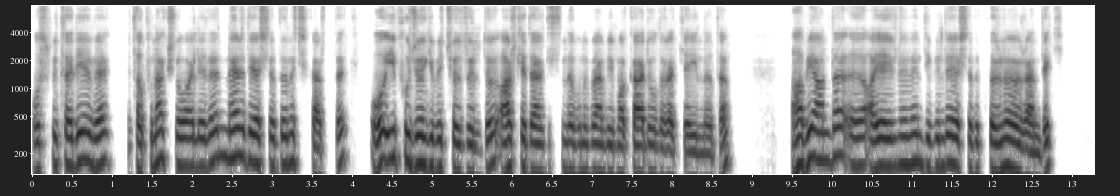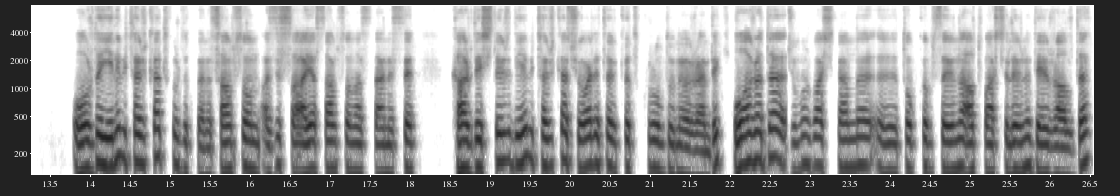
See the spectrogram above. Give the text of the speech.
hospitaliye ve tapınak şövalyelerinin nerede yaşadığını çıkarttık. O ipucu gibi çözüldü. Arke dergisinde bunu ben bir makale olarak yayınladım. Aha bir anda e, Ay evreninin dibinde yaşadıklarını öğrendik. Orada yeni bir tarikat kurduklarını, Samson, Aziz Aya Samson Hastanesi kardeşleri diye bir tarikat, şövalye tarikatı kurulduğunu öğrendik. O arada Cumhurbaşkanlığı e, Topkapı Sarayı'nı, at bahçelerini devraldı.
